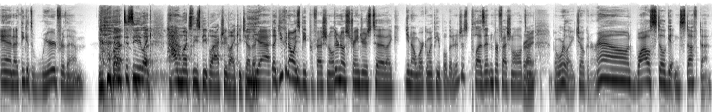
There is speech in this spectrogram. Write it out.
And I think it's weird for them. to see like how much these people actually like each other. Yeah. Like you can always be professional. They're no strangers to like, you know, working with people that are just pleasant and professional all the Right. time. But we're like joking around while still getting stuff done.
